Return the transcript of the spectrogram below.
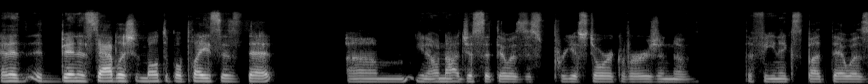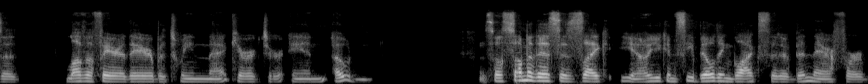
And it had been established in multiple places that, um, you know, not just that there was this prehistoric version of the Phoenix, but there was a love affair there between that character and Odin. So some of this is like, you know, you can see building blocks that have been there for,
